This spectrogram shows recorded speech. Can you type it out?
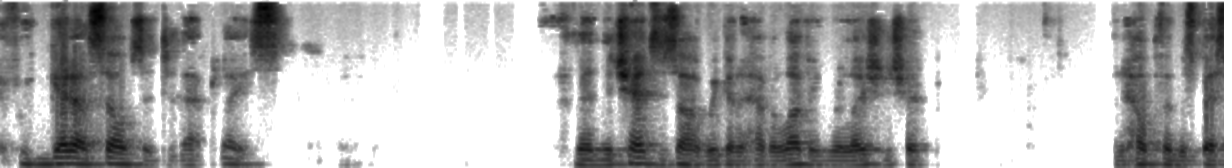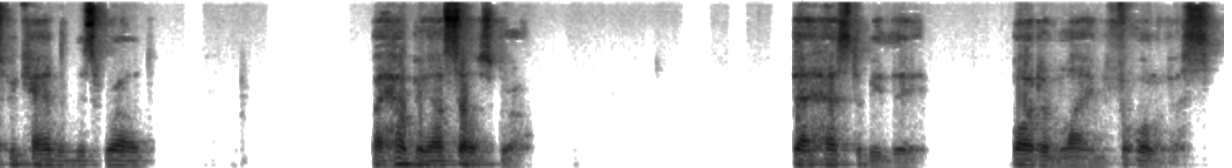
If we can get ourselves into that place, then the chances are we're going to have a loving relationship and help them as best we can in this world by helping ourselves grow. That has to be the bottom line for all of us.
